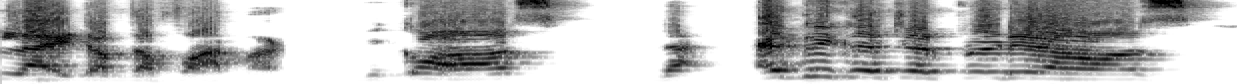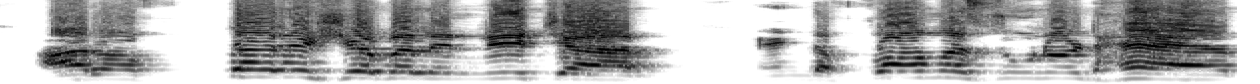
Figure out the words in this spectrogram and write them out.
plight of the farmer. Because the agricultural produce are of perishable in nature and the farmers do not have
